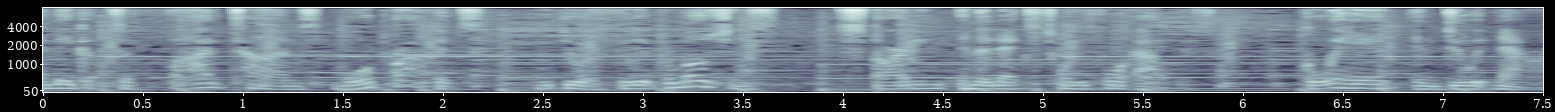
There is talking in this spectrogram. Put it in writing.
and make up to five times more profits with your affiliate promotions starting in the next 24 hours. Go ahead and do it now.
